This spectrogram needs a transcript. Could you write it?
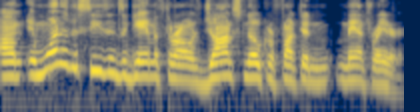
Um, in one of the seasons of Game of Thrones, Jon Snow confronted Mance Rayder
